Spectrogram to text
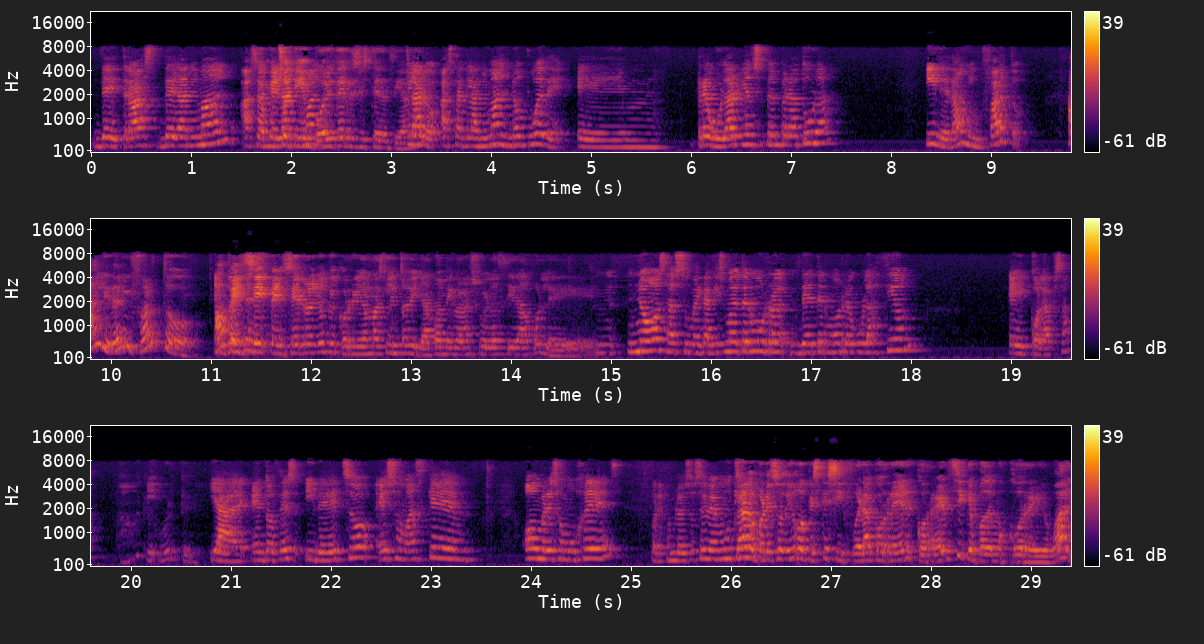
detrás del animal O hasta sea, que mucho el animal, tiempo, es de resistencia. ¿no? claro, hasta que el animal no puede eh, regular bien su temperatura y le da un infarto. ¡Ah, le da un infarto! Ah, Entonces- pensé, pensé rollo que corría más lento y ya cuando iban a su velocidad, pues le... No, o sea, su mecanismo de, termorre- de termorregulación eh, colapsa. ¡Ah, qué fuerte! Ya, entonces, y de hecho, eso más que hombres o mujeres, por ejemplo, eso se ve mucho. Claro, por eso digo que es que si fuera a correr, correr sí que podemos correr igual.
